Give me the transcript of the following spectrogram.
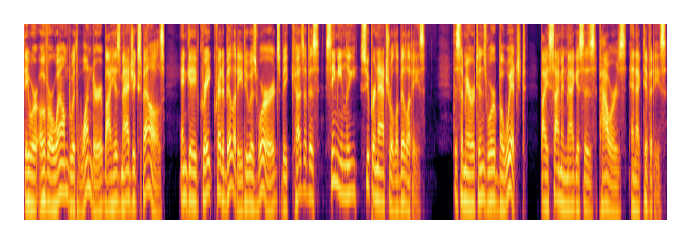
They were overwhelmed with wonder by his magic spells and gave great credibility to his words because of his seemingly supernatural abilities. The Samaritans were bewitched by Simon Magus's powers and activities.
